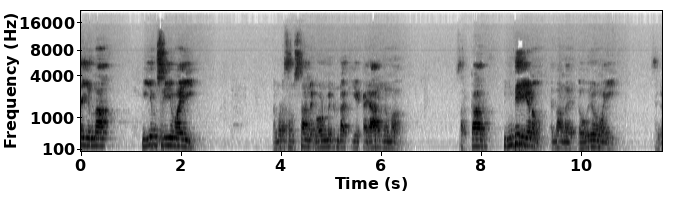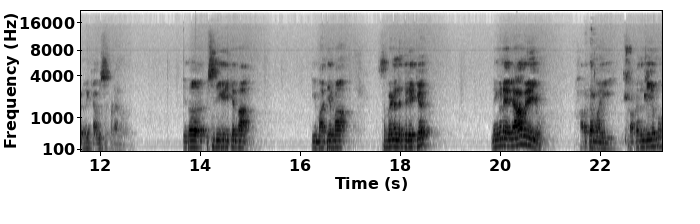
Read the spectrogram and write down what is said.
ചെയ്യുന്ന പി എം ശ്രീയുമായി നമ്മുടെ സംസ്ഥാന ഗവൺമെന്റ് ഉണ്ടാക്കിയ കരാറിൽ നിന്ന് സർക്കാർ പിന്തിരിയണം എന്നാണ് ഗൗരവമായി സംഘടനയ്ക്ക് ആവശ്യപ്പെടാനുള്ളത്. ഇത് വിശദീകരിക്കുന്ന ഈ മാധ്യമ സമ്മേളനത്തിലേക്ക് നിങ്ങളെ എല്ലാവരെയും ഹാർദമായി സ്വാഗതം ചെയ്യുന്നു.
